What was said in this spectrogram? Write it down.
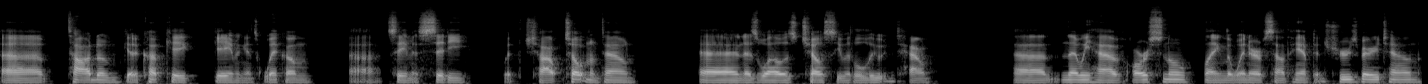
Uh, Tottenham get a cupcake game against Wycombe, uh, same as City with Ch- Cheltenham Town, and as well as Chelsea with Luton Town. Uh, then we have Arsenal playing the winner of Southampton Shrewsbury Town.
